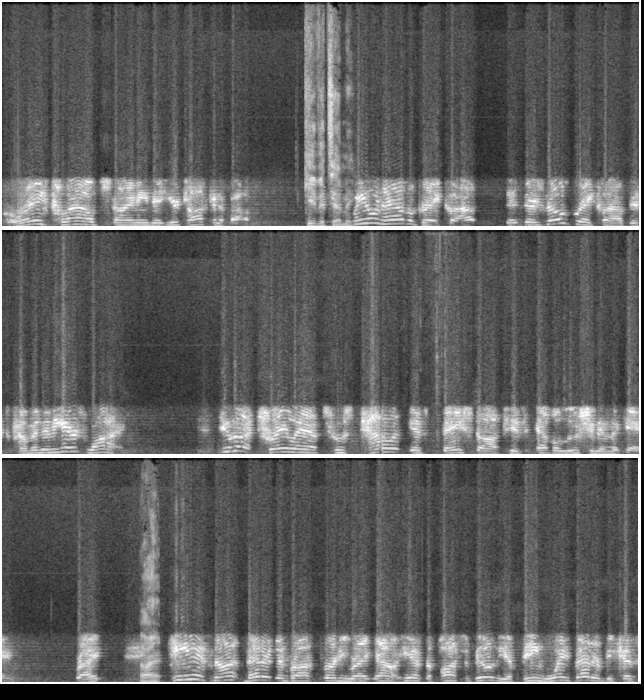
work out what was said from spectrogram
gray cloud, Steiny, that you're talking about. Give it to me. We don't have a gray cloud. There's no gray cloud that's coming, and here's why. You got Trey Lance, whose talent is based off his evolution in the game, right? Right. He is not better than Brock Purdy right now. He has the possibility of being way better because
